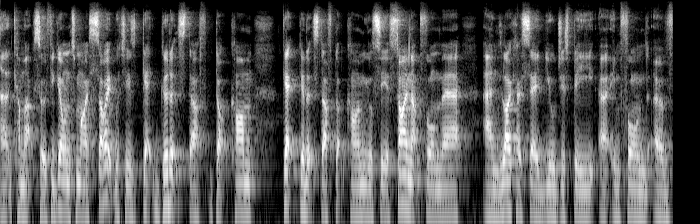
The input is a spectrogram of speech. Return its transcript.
uh, come up. So if you go onto my site, which is getgoodatstuff.com, getgoodatstuff.com, you'll see a sign up form there. And like I said, you'll just be uh, informed of,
